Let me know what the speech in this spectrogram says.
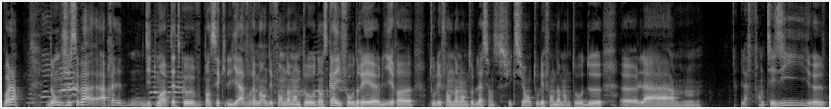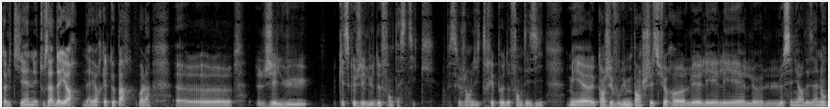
Voilà. Donc je sais pas. Après, dites-moi, peut-être que vous pensez qu'il y a vraiment des fondamentaux. Dans ce cas, il faudrait euh, lire euh, tous les fondamentaux de la science-fiction, tous les fondamentaux de euh, la hum, la fantaisie, euh, Tolkien et tout ça. D'ailleurs, d'ailleurs quelque part, voilà, euh, j'ai lu. Qu'est-ce que j'ai lu de fantastique? Parce que j'en lis très peu de fantasy, mais euh, quand j'ai voulu me pencher sur le, Seigneur des Anneaux,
